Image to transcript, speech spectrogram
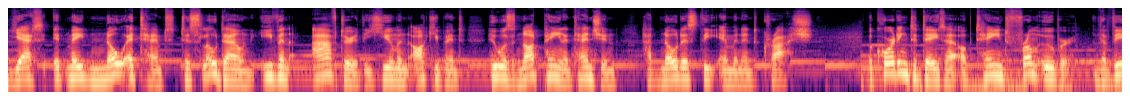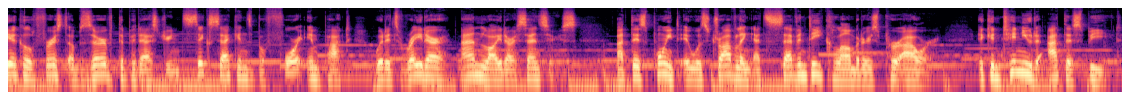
yet it made no attempt to slow down even after the human occupant, who was not paying attention, had noticed the imminent crash. According to data obtained from Uber, the vehicle first observed the pedestrian 6 seconds before impact with its radar and LiDAR sensors. At this point, it was travelling at 70 kilometers per hour. It continued at this speed.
